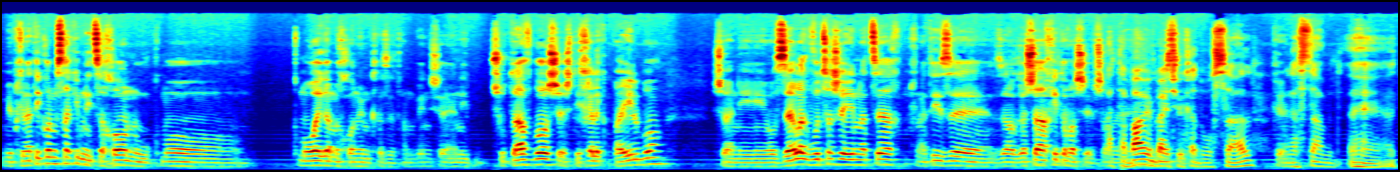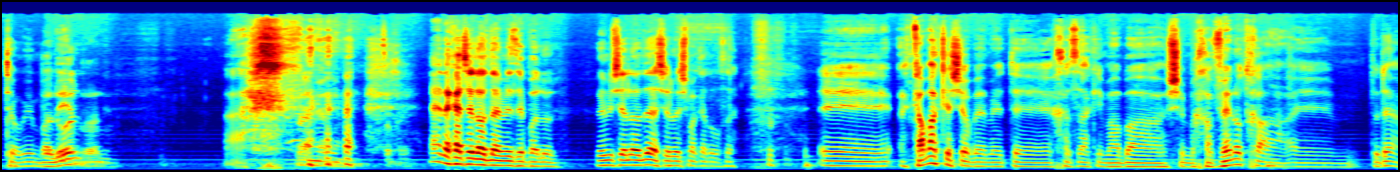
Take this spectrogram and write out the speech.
מבחינתי כל משחק עם ניצחון הוא כמו, כמו רגע מכונן כזה, אתה מבין? שאני שותף בו, שיש לי חלק פעיל בו, שאני עוזר לקבוצה שלי לנצח, מבחינתי זה, זה ההרגשה הכי טובה שאפשר. אתה בא מבית של כדורסל, כן. מן הסתם, אה, יודעים, בלול. כולם יודעים. צוחק. אין אחד שלא יודע מי זה בלול. ומי שלא יודע, שלא ישמע כדורסל. אה, עד כמה הקשר באמת אה, חזק עם אבא שמכוון אותך, אה, אתה יודע,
